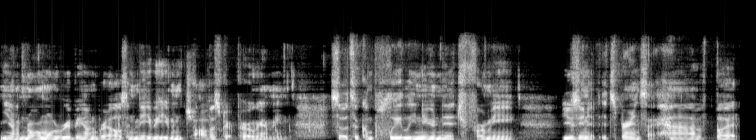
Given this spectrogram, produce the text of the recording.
you know, normal Ruby on Rails and maybe even JavaScript programming. So it's a completely new niche for me using the experience I have, but,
